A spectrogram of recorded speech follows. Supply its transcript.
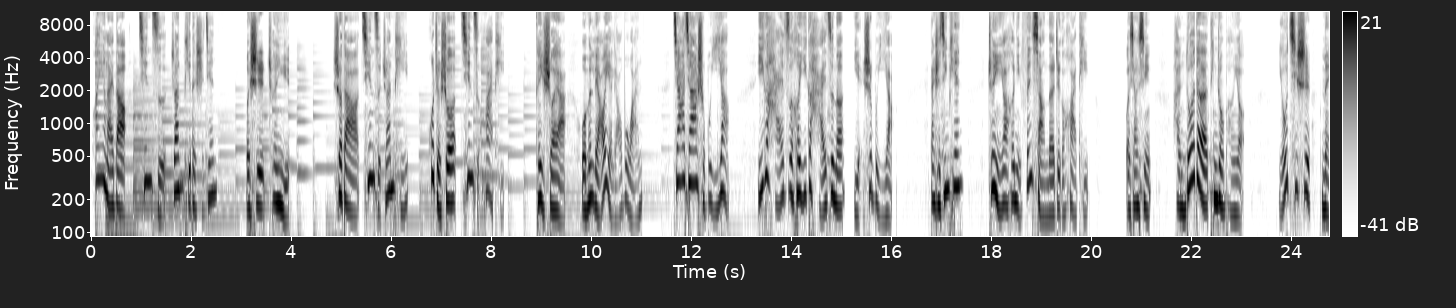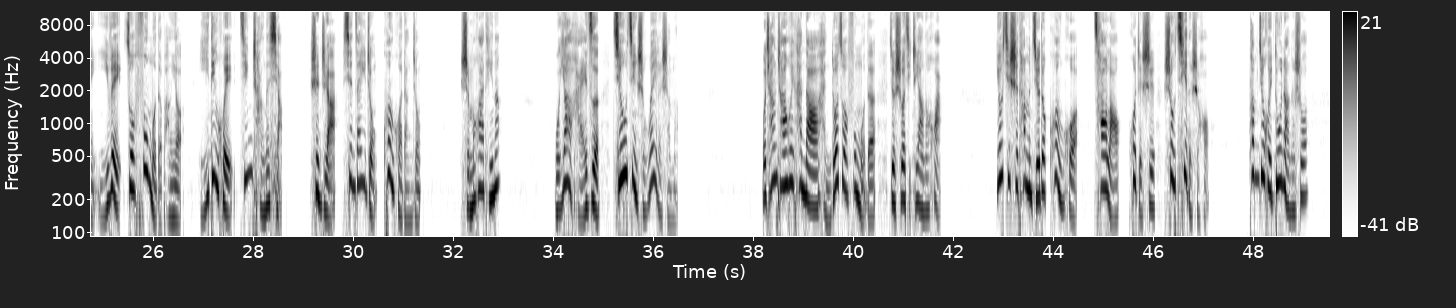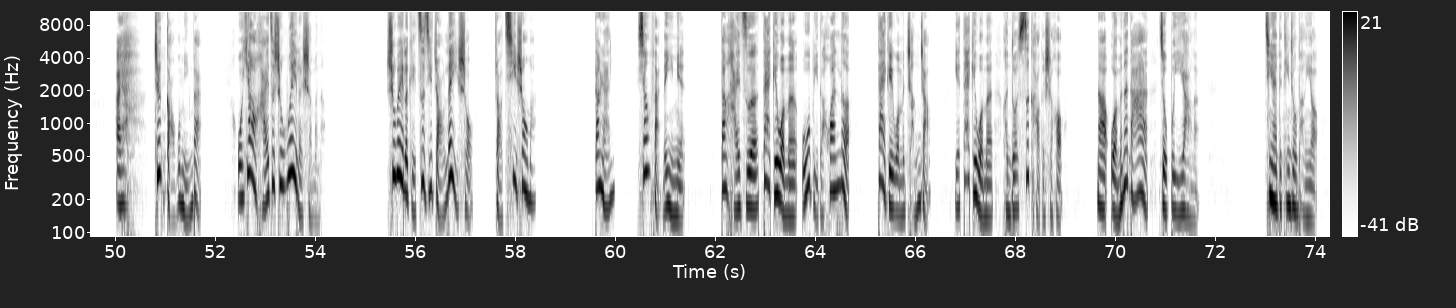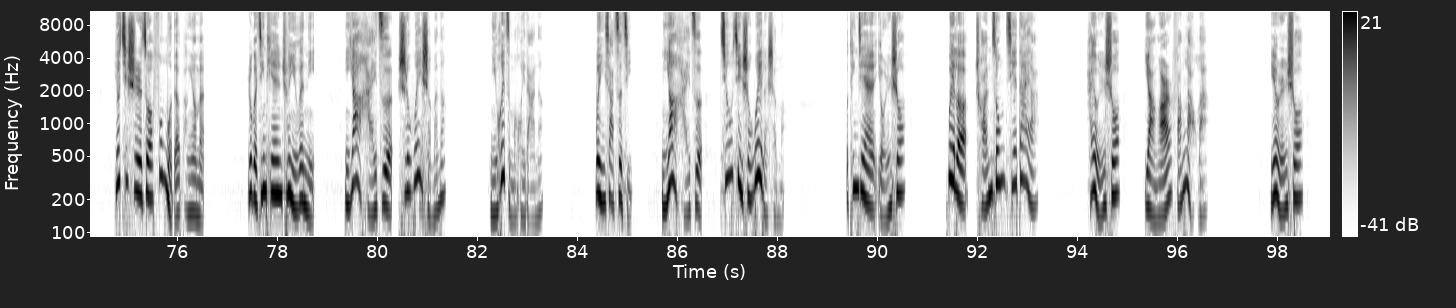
欢迎来到亲子专题的时间，我是春雨。说到亲子专题，或者说亲子话题，可以说呀，我们聊也聊不完，家家是不一样，一个孩子和一个孩子呢也是不一样。但是今天春雨要和你分享的这个话题，我相信很多的听众朋友，尤其是每一位做父母的朋友。一定会经常的想，甚至啊，陷在一种困惑当中。什么话题呢？我要孩子究竟是为了什么？我常常会看到很多做父母的就说起这样的话，尤其是他们觉得困惑、操劳或者是受气的时候，他们就会嘟囔着说：“哎呀，真搞不明白，我要孩子是为了什么呢？”是为了给自己找累受、找气受吗？当然，相反的一面，当孩子带给我们无比的欢乐，带给我们成长，也带给我们很多思考的时候，那我们的答案就不一样了。亲爱的听众朋友，尤其是做父母的朋友们，如果今天春雨问你，你要孩子是为什么呢？你会怎么回答呢？问一下自己。你要孩子究竟是为了什么？我听见有人说，为了传宗接代啊；还有人说养儿防老嘛；也有人说，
